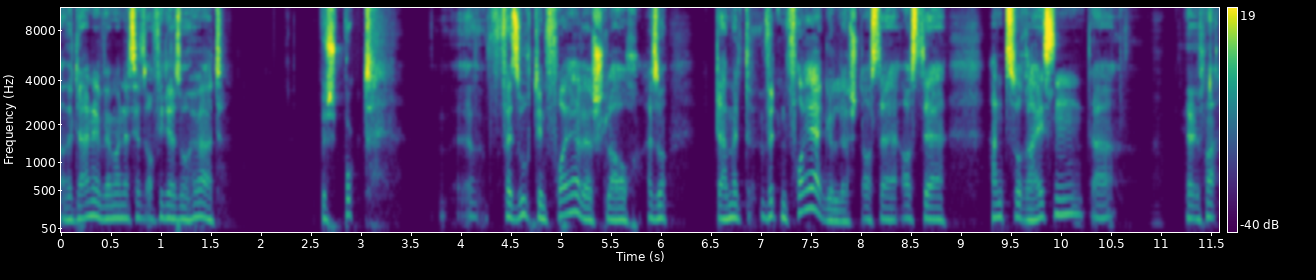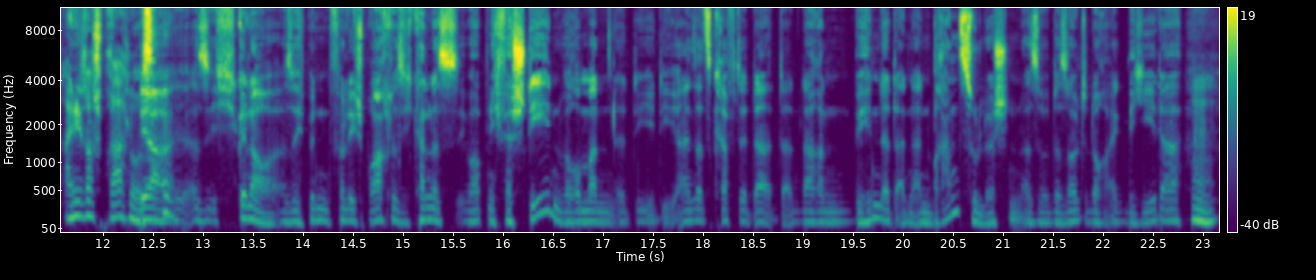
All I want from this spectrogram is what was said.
Aber Daniel, wenn man das jetzt auch wieder so hört, bespuckt, äh, versucht den Feuerwehrschlauch, also damit wird ein Feuer gelöscht, aus der, aus der Hand zu reißen, da ja, ist man eigentlich doch sprachlos. Ja, also ich, genau, also ich bin völlig sprachlos. Ich kann das überhaupt nicht verstehen, warum man äh, die, die Einsatzkräfte da, da daran behindert, einen, einen Brand zu löschen. Also da sollte doch eigentlich jeder mhm.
